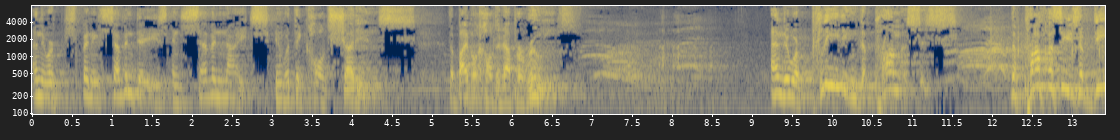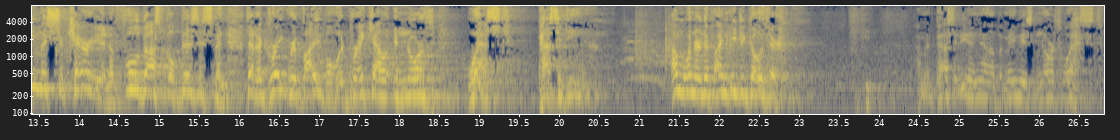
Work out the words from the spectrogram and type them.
And they were spending seven days and seven nights in what they called shut ins. The Bible called it upper rooms and they were pleading the promises the prophecies of Demos Shakarian, a full gospel businessman, that a great revival would break out in northwest Pasadena. I'm wondering if I need to go there. I'm in Pasadena now, but maybe it's northwest.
